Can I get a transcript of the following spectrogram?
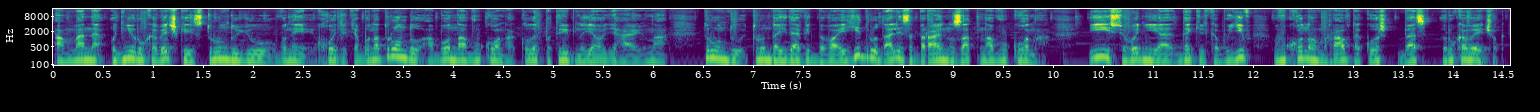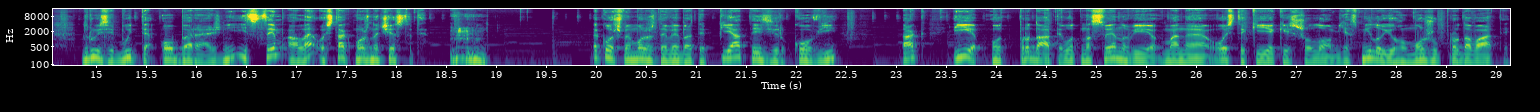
а в мене одні рукавички із трундою вони ходять або на трунду, або на вуконга. Коли потрібно, я одягаю на трунду, трунда йде, відбиває гідру, далі забираю назад на вуконга. І сьогодні я декілька боїв вуконгом грав також без рукавичок. Друзі, будьте обережні із цим, але ось так можна чистити. Також ви можете вибрати п'ятизіркові, так, і от продати. От на свинові в мене ось такий якийсь шолом. Я сміло його можу продавати.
